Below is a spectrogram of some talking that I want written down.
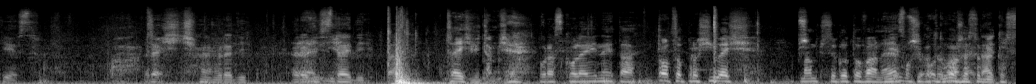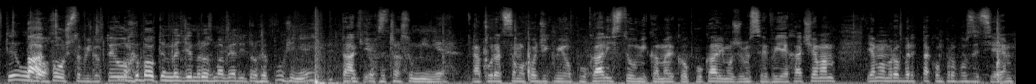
Tak jest. Cześć. Ready, ready steady. Tak. Cześć, witam Cię. Po raz kolejny, tak. To, co prosiłeś, mam przygotowane. Jest przygotowane, odłożę sobie tak. to z tyłu, Tak, bo, połóż sobie do tyłu. bo chyba o tym będziemy rozmawiali trochę później. Tak jest. Trochę czasu minie. Akurat samochodzik mi opłukali, z tyłu mi kamerkę opłukali, możemy sobie wyjechać. Ja mam, ja mam Robert taką propozycję.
